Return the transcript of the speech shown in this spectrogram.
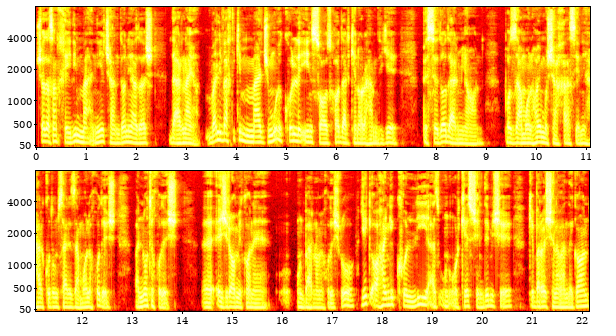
شاید اصلا خیلی معنی چندانی ازش در نیاد. ولی وقتی که مجموع کل این سازها در کنار همدیگه به صدا در میان با زمانهای مشخص یعنی هر کدوم سر زمان خودش و نوت خودش اجرا می‌کنه اون برنامه خودش رو. یک آهنگ کلی از اون ارکستر شنیده میشه که برای شنوندگان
